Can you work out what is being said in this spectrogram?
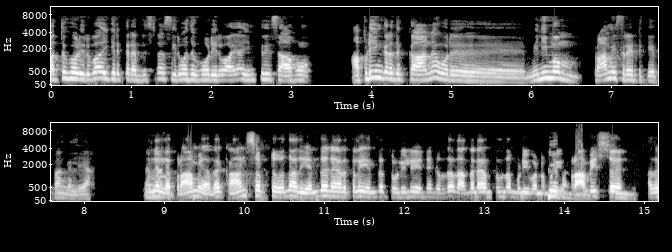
பத்து கோடி ரூபாய்க்கு இருக்கிற பிசினஸ் இருபது கோடி ரூபாயா இன்க்ரீஸ் ஆகும் அப்படிங்கிறதுக்கான ஒரு மினிமம் ப்ராமிஸ் ரேட் கேட்பாங்க இல்லையா? இல்ல இல்ல பிராமி அதான் கான்செப்ட் வந்து அது எந்த நேரத்துல எந்த தொழில் என்னங்கிறது அது அந்த நேரத்துல தான் முடிவு பண்ண முடியும். ப்ராமிஸ். அது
